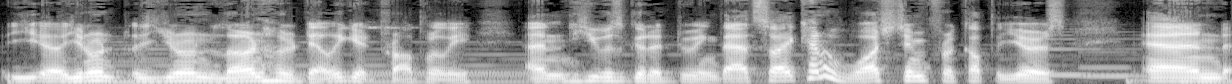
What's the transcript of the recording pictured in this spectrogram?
you, uh, you don't you don't learn how to delegate properly and he was good at doing that. So i kind of watched him for a couple years and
